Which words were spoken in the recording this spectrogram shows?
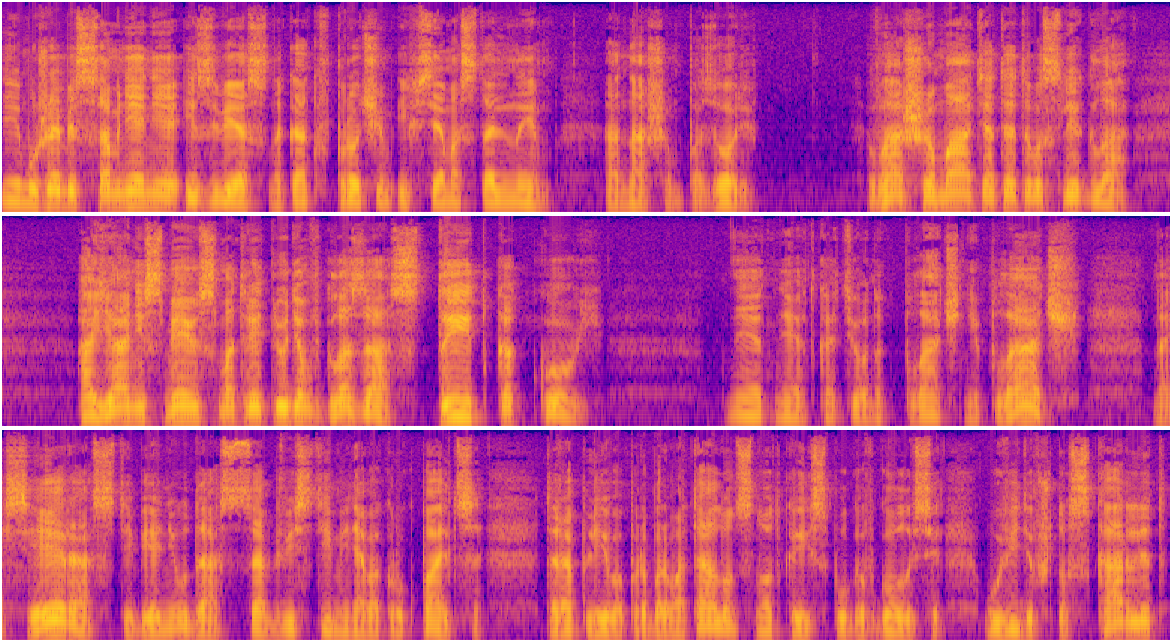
Им уже без сомнения известно, как, впрочем, и всем остальным, о нашем позоре. Ваша мать от этого слегла, а я не смею смотреть людям в глаза. Стыд какой! Нет, нет, котенок, плачь, не плачь. На сей раз тебе не удастся обвести меня вокруг пальца. Торопливо пробормотал он с ноткой испуга в голосе, увидев, что Скарлетт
